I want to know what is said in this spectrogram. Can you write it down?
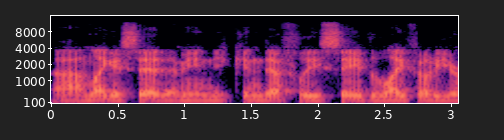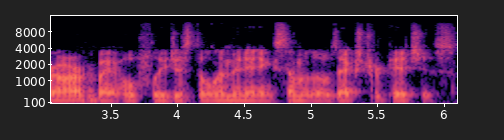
um, like I said, I mean, you can definitely save the life out of your arm by hopefully just eliminating some of those extra pitches.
